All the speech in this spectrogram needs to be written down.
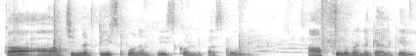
ఒక ఆ చిన్న టీ స్పూన్ అంత తీసుకోండి పసుపు. హాఫ్ కిలో బెండకాయలకి.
